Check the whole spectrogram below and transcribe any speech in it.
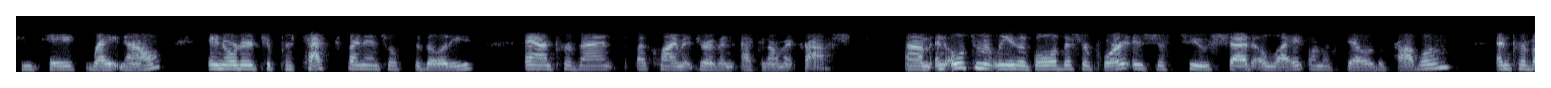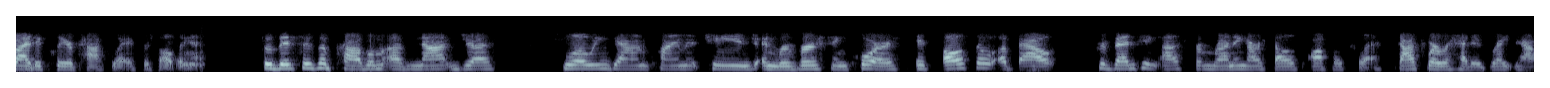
can take right now in order to protect financial stability and prevent a climate driven economic crash. Um, and ultimately, the goal of this report is just to shed a light on the scale of the problem and provide a clear pathway for solving it. So, this is a problem of not just slowing down climate change and reversing course, it's also about preventing us from running ourselves off a cliff. That's where we're headed right now.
